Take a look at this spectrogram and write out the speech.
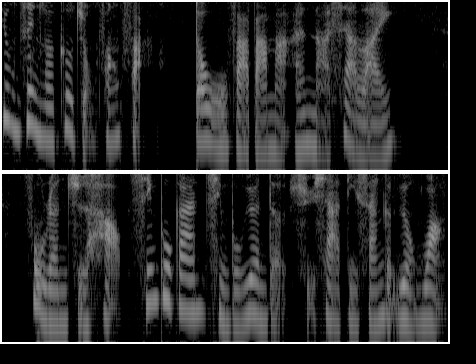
用尽了各种方法都无法把马鞍拿下来。妇人只好心不甘情不愿的许下第三个愿望，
